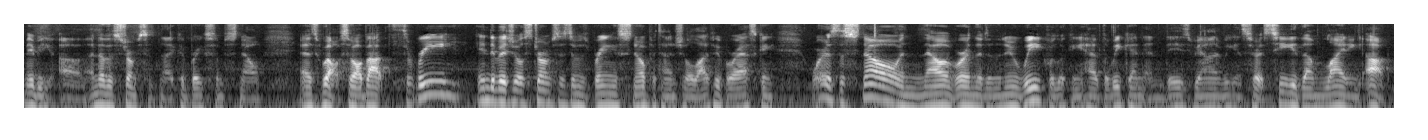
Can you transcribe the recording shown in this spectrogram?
maybe uh, another storm system that could bring some snow as well. So about three individual storm systems bringing snow potential. A lot of people are asking, where is the snow? And now we're in the, the new week. We're looking ahead at the weekend and days beyond. We can start see them lining up,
